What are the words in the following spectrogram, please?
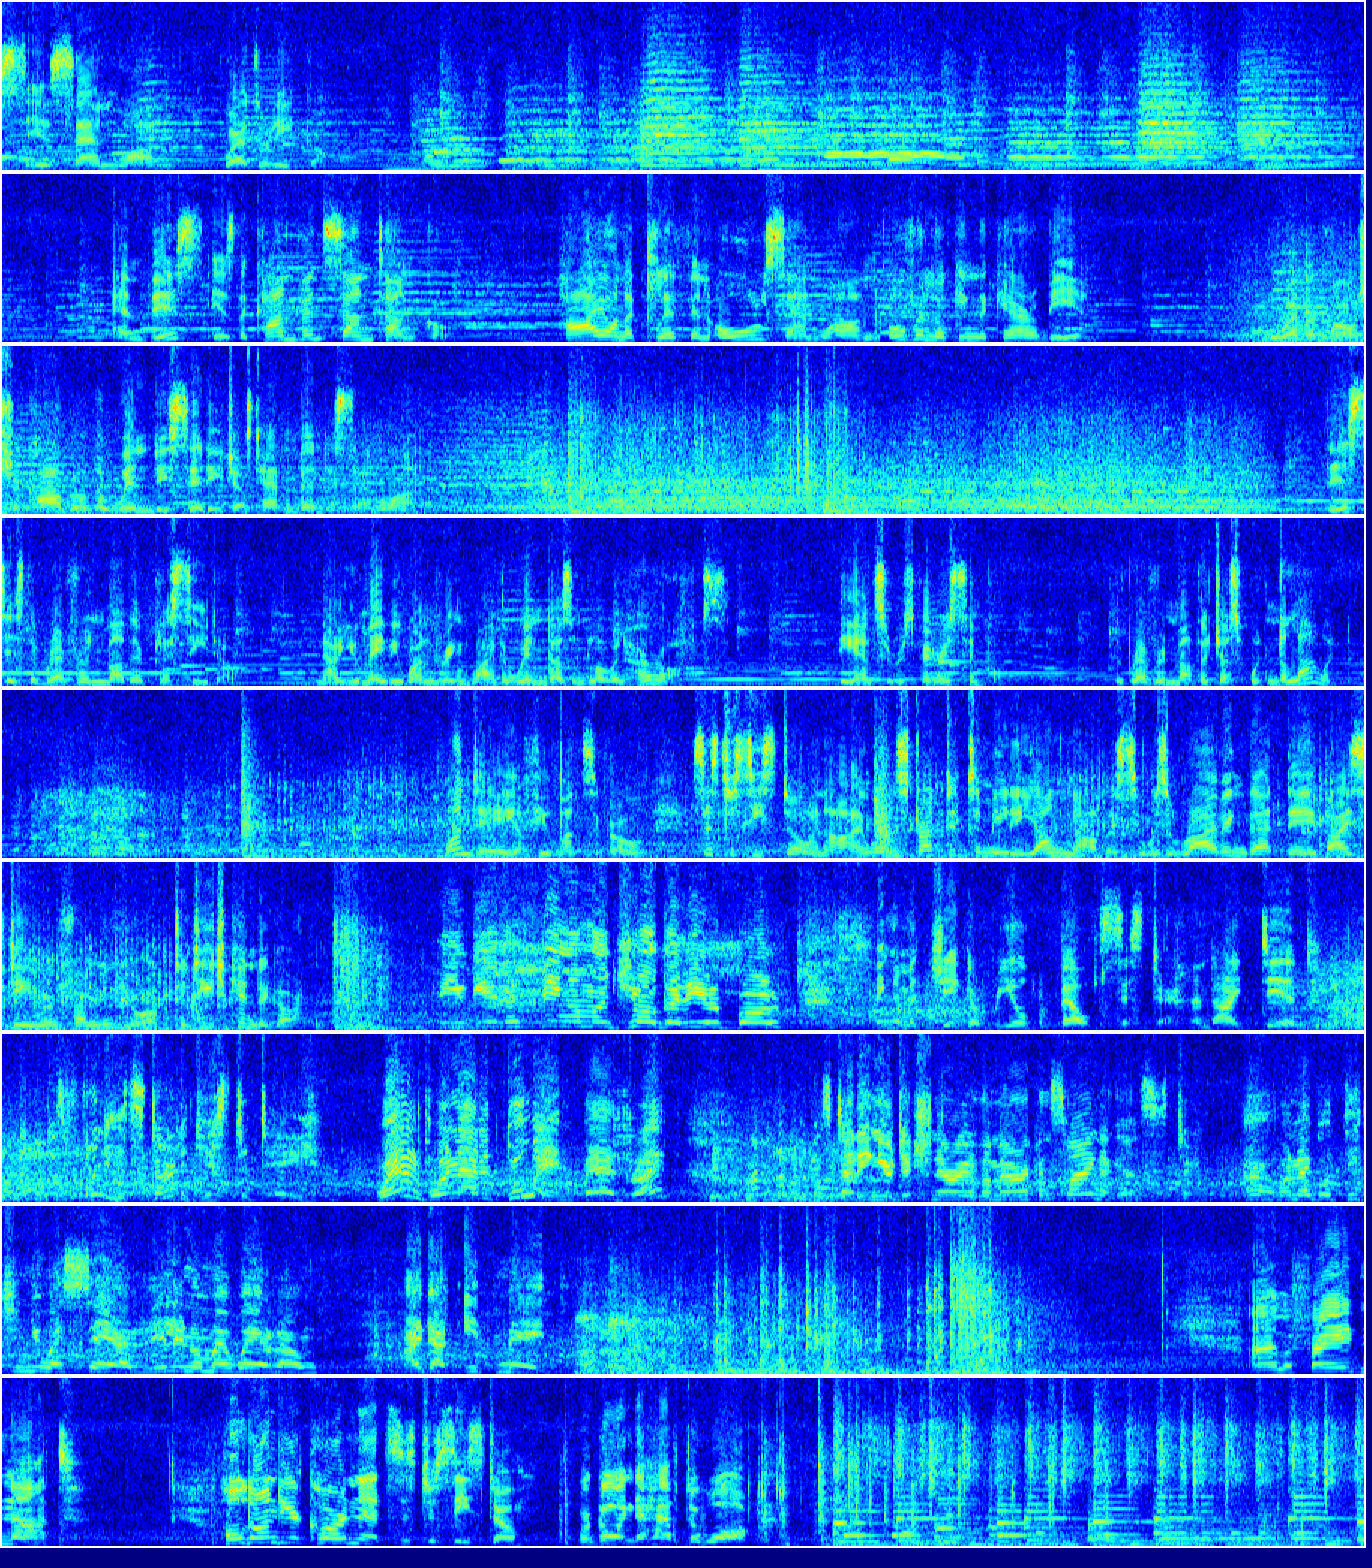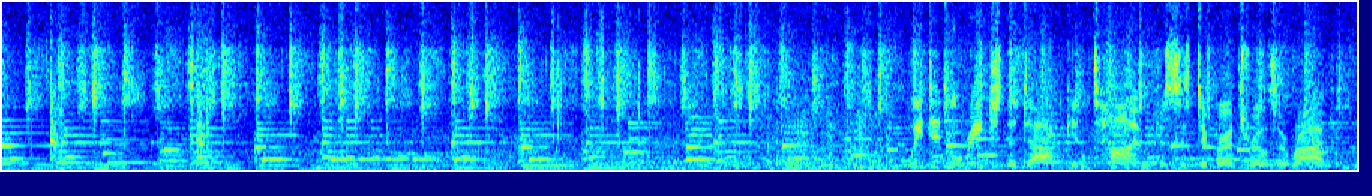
This is San Juan, Puerto Rico. And this is the Convent San Tanco, high on a cliff in old San Juan overlooking the Caribbean. Whoever called Chicago the Windy City just hadn't been to San Juan. This is the Reverend Mother Placido. Now, you may be wondering why the wind doesn't blow in her office. The answer is very simple. The Reverend Mother just wouldn't allow it. One day, a few months ago, Sister Sixto and I were instructed to meet a young novice who was arriving that day by steamer from New York to teach kindergarten. Do you give a thingamajig a real bolt? Thingamajig a real belt, sister, and I did. It's funny, it started yesterday. Well, one out of two ain't bad, right? Been studying your Dictionary of American Slang again, sister. Ah, when I go teach in USA, I really know my way around. I got it made. I'm afraid not. Hold on to your coordinates, Sister Sixto. We're going to have to walk. Dock in time for Sister Bertrille's arrival.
